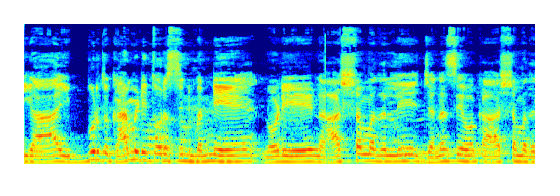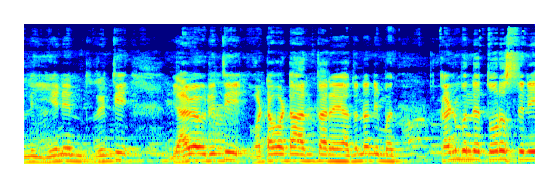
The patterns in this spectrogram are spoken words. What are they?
ಈಗ ಇಬ್ಬರದು ಕಾಮಿಡಿ ತೋರಿಸ್ತೀನಿ ಬನ್ನಿ. ನೋಡಿ ಆಶ್ರಮದಲ್ಲಿ, ಜನಸೇವಕ ಆಶ್ರಮದಲ್ಲಿ ಏನೇನು ರೀತಿ, ಯಾವ್ಯಾವ ರೀತಿ ವಟ ವಟ ಅಂತಾರೆ ಅದನ್ನು ನಿಮ್ಮ ಕಣ್ಣು ಮುಂದೆ ತೋರಿಸ್ತೀನಿ.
